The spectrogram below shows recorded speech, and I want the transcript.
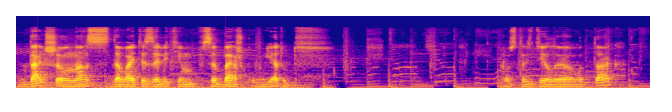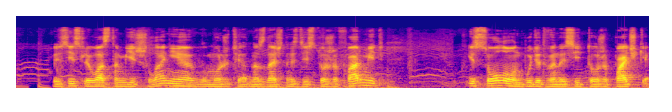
Дальше у нас давайте залетим в ЗБшку. Я тут просто сделаю вот так. То есть, если у вас там есть желание, вы можете однозначно здесь тоже фармить. И соло он будет выносить тоже пачки.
